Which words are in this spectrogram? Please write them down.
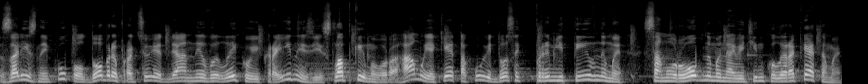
Залізний купол добре працює для невеликої країни зі слабкими ворогами, які атакують досить примітивними, саморобними навіть інколи ракетами.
